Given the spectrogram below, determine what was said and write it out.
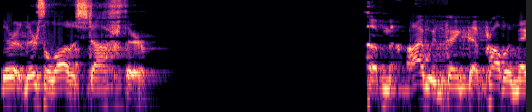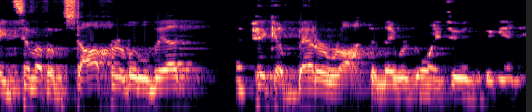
There, there's a lot of stuff there. Um, I would think that probably made some of them stop for a little bit and pick a better rock than they were going to in the beginning.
